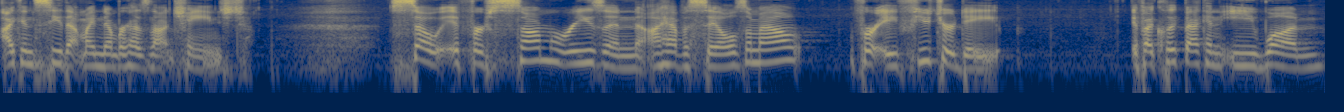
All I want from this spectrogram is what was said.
I can see that my number has not changed. So if for some reason I have a sales amount for a future date, if I click back in E1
